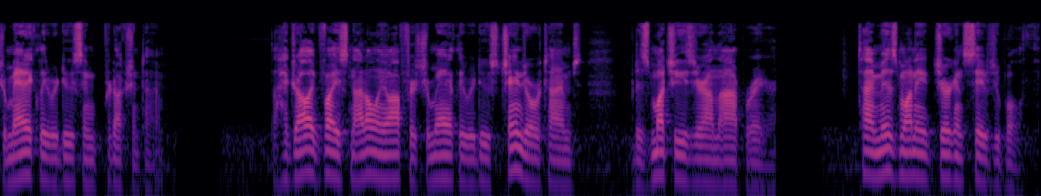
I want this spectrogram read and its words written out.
dramatically reducing production time. The hydraulic vice not only offers dramatically reduced changeover times, but is much easier on the operator. Time is money, Jergens saves you both.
